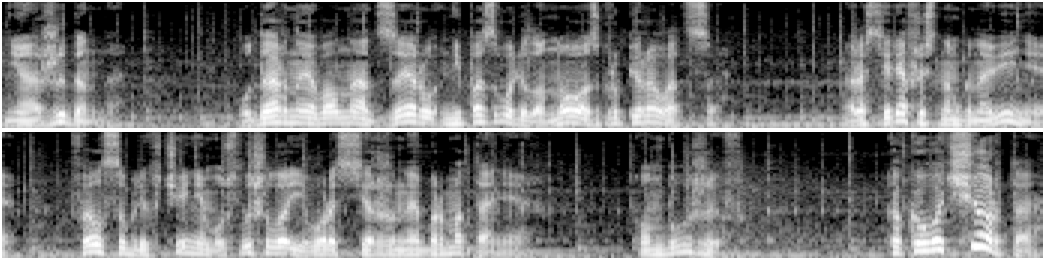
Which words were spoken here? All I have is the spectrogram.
неожиданно. Ударная волна Дзеру не позволила Ноа сгруппироваться. Растерявшись на мгновение, Фэл с облегчением услышала его рассерженное бормотание. Он был жив. «Какого черта?»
